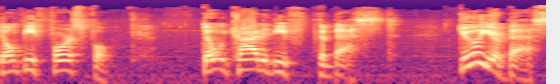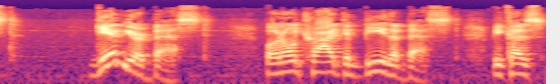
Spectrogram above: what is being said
Don't be forceful. Don't try to be the best. Do your best. Give your best. But don't try to be the best. Because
